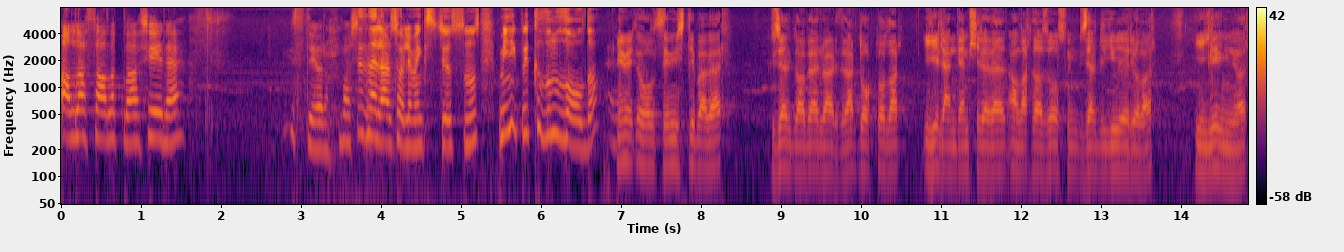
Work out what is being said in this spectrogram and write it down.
Allah sağlıkla şeyle istiyorum. Başka Siz neler söylemek istiyorsunuz? Minik bir kızınız oldu. Evet o sevinçli bir haber. Güzel bir haber verdiler. Doktorlar ilgilendi. Hemşireler Allah razı olsun. Güzel bilgi veriyorlar. İlgileniyor.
